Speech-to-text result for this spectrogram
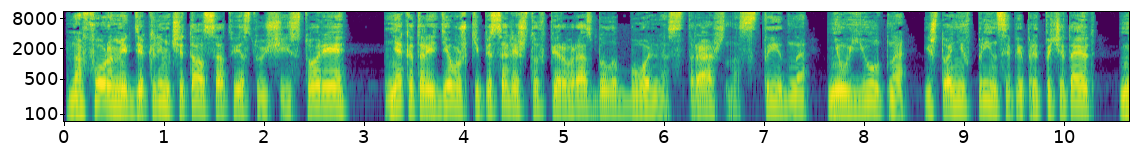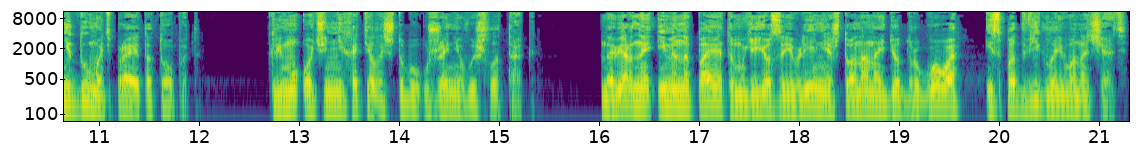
На форуме, где Клим читал соответствующие истории, некоторые девушки писали, что в первый раз было больно, страшно, стыдно, неуютно, и что они в принципе предпочитают не думать про этот опыт. Климу очень не хотелось, чтобы у Жени вышло так. Наверное, именно поэтому ее заявление, что она найдет другого, и сподвигло его начать.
